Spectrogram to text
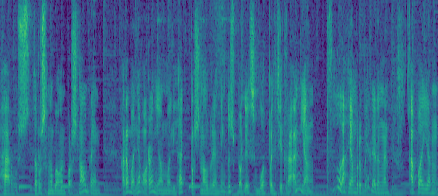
harus terus ngebangun personal brand. Karena banyak orang yang melihat personal branding itu sebagai sebuah pencitraan yang salah yang berbeda dengan apa yang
